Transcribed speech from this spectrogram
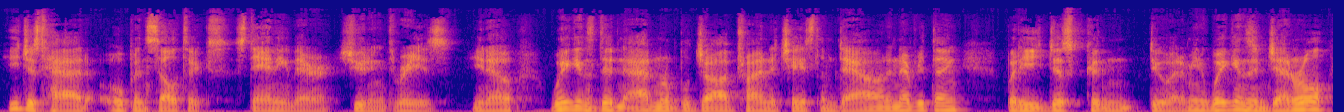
he just had open Celtics standing there shooting threes. You know, Wiggins did an admirable job trying to chase them down and everything, but he just couldn't do it. I mean, Wiggins in general,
